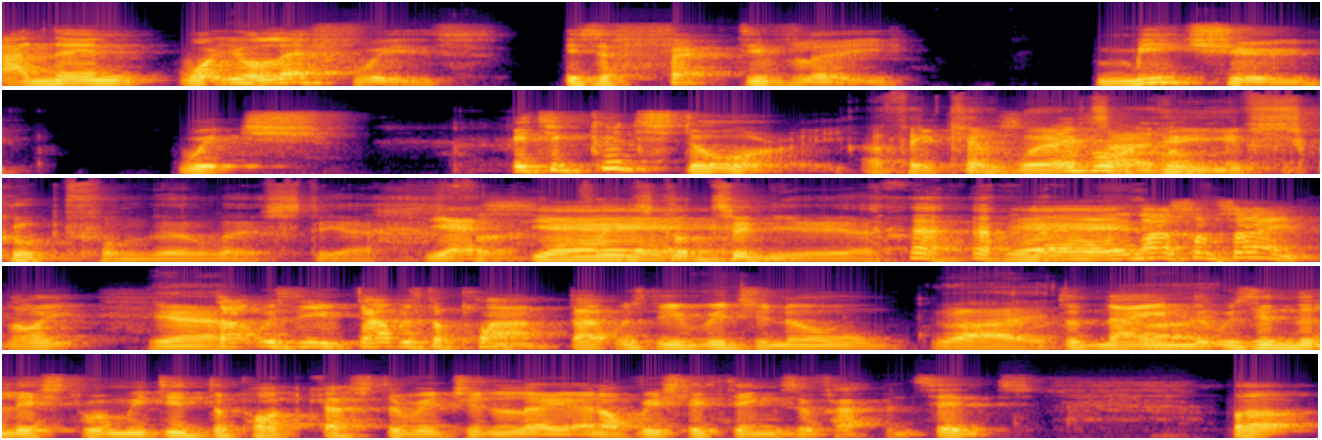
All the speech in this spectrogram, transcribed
And then what you're left with is effectively Michu, which it's a good story. I think I've worked out who you've scrubbed from the list. Yeah. Yes, yeah, Please continue. Yeah. Yeah, and that's what I'm saying. Like yeah. that was the that was the plan. That was the original right. the name right. that was in the list when we did the podcast originally, and obviously things have happened since. But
